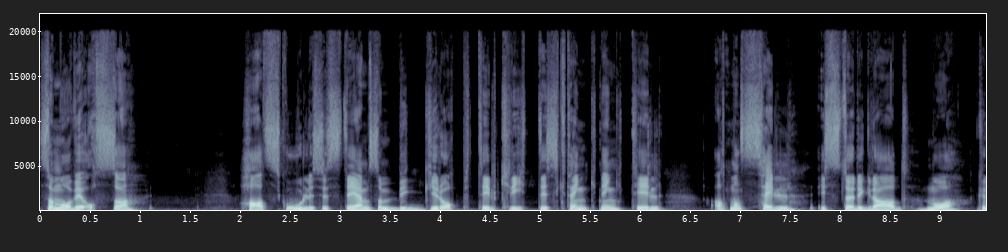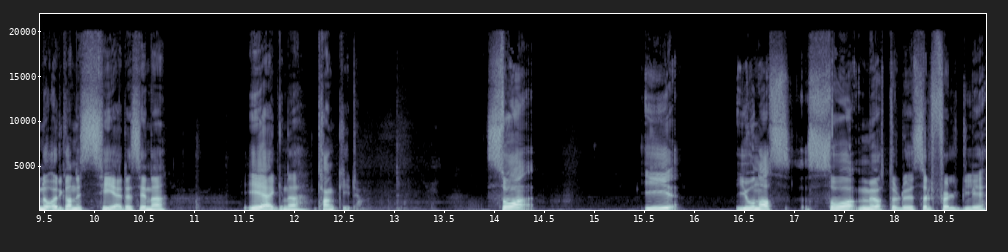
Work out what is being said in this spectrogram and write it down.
så må vi også ha et skolesystem som bygger opp til kritisk tenkning, til at man selv i større grad må kunne organisere sine egne tanker. Så i Jonas så møter du selvfølgelig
